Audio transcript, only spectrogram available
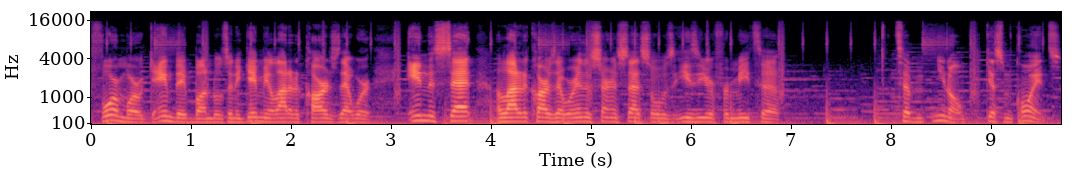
four more game day bundles, and it gave me a lot of the cards that were in the set, a lot of the cards that were in the certain set, so it was easier for me to to, you know, get some coins.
